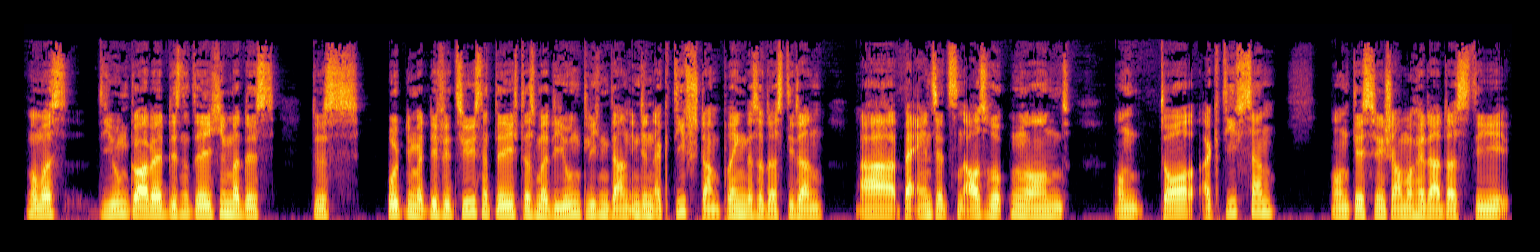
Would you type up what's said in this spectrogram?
man muss, die Jugendarbeit ist natürlich immer das, das ultimative Ziel ist natürlich, dass man die Jugendlichen dann in den Aktivstand bringt, also dass die dann äh, bei Einsätzen ausrücken und, und da aktiv sind. Und deswegen schauen wir halt auch, dass die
